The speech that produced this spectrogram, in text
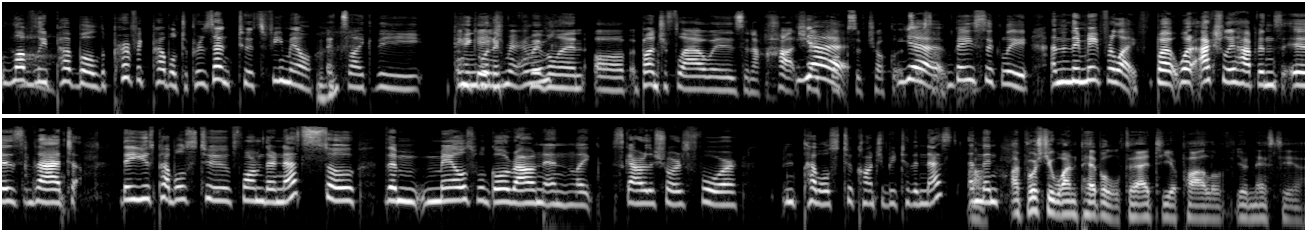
lovely pebble, the perfect pebble to present to its female. It's like the penguin Engagement ring? equivalent of a bunch of flowers and a heart-shaped Yeah. box of chocolates. Yeah, something. basically. And then they mate for life. But what actually happens is that they use pebbles to form their nests. So the males will go around and like scour the shores for pebbles to contribute to the nest. And Oh, then, I pushed you one pebble to add to your pile of your nest here.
